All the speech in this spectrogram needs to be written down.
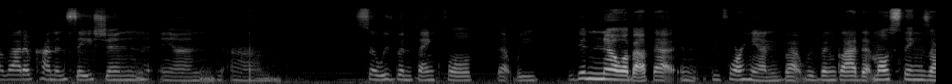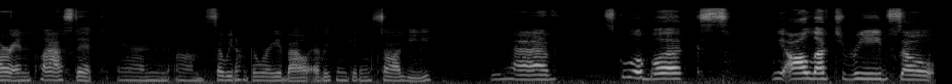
a lot of condensation, and um, so we've been thankful that we we didn't know about that in, beforehand, but we've been glad that most things are in plastic, and um, so we don't have to worry about everything getting soggy. We have school books. We all love to read, so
